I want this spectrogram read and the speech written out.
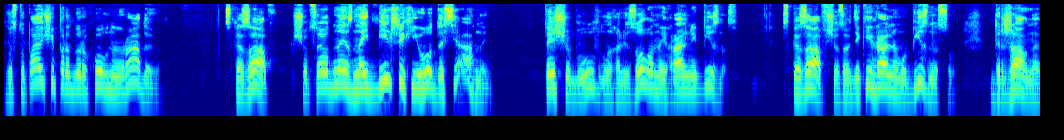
виступаючи перед Верховною Радою, сказав, що це одне з найбільших його досягнень, те, що був легалізований гральний бізнес. Сказав, що завдяки гральному бізнесу державна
